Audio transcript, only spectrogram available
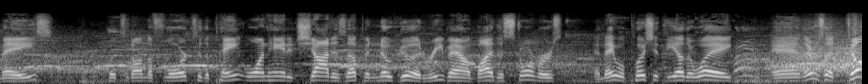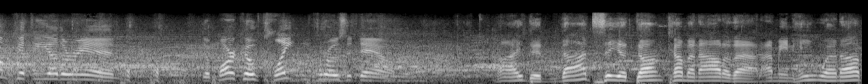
Mays puts it on the floor to the paint. One handed shot is up and no good. Rebound by the Stormers, and they will push it the other way. And there's a dunk at the other end. DeMarco Clayton throws it down. I did not see a dunk coming out of that. I mean, he went up,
